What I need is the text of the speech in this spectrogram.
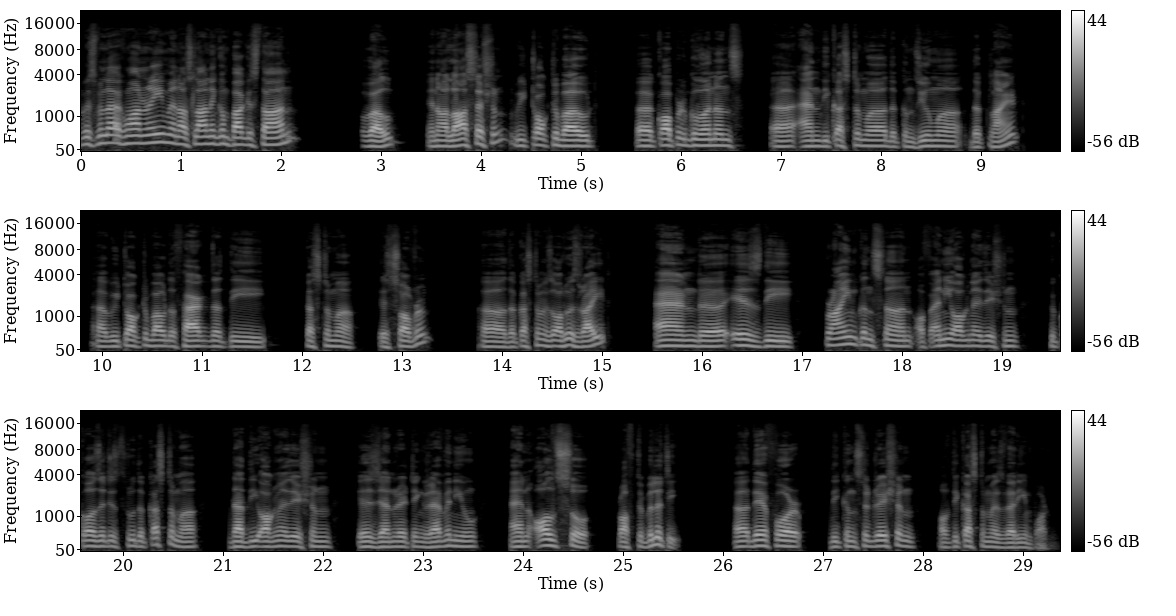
Bismillah ar-Rahman and Pakistan. Well, in our last session, we talked about uh, corporate governance uh, and the customer, the consumer, the client. Uh, we talked about the fact that the customer is sovereign, uh, the customer is always right and uh, is the prime concern of any organization because it is through the customer that the organization is generating revenue and also profitability. Uh, therefore, the consideration of the customer is very important.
